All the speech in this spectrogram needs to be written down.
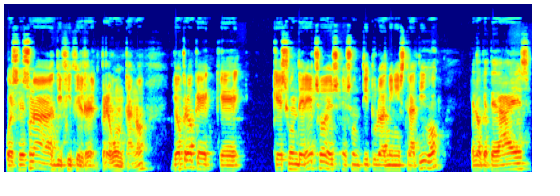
pues es una difícil pregunta, ¿no? Yo creo que, es un derecho, es, es, un título administrativo lo que te da es,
